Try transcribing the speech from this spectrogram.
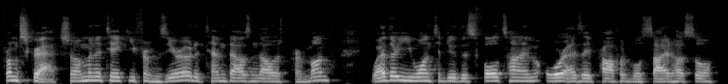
from scratch. So I'm going to take you from zero to $10,000 per month, whether you want to do this full time or as a profitable side hustle.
